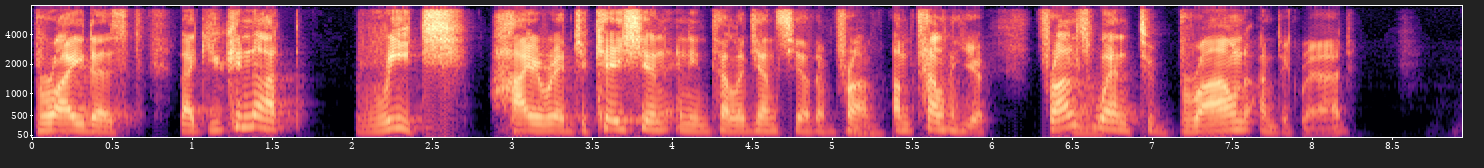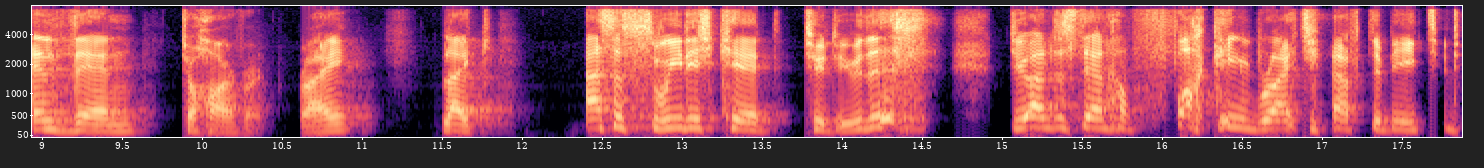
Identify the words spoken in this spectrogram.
brightest. Like you cannot reach higher education and intelligentsia than Frans. Mm. I'm telling you. Frans mm. went to Brown undergrad and then to Harvard, right? Like as a Swedish kid to do this, do you understand how fucking bright you have to be to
